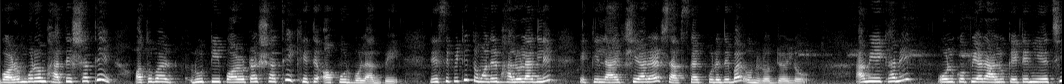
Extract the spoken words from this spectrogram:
গরম গরম ভাতের সাথে অথবা রুটি পরোটার সাথে খেতে অপূর্ব লাগবে। রেসিপিটি তোমাদের ভালো লাগলে একটি লাইক, শেয়ার আর সাবস্ক্রাইব করে দেবার অনুরোধ রইল। আমি এখানে ওলকপি আর আলু কেটে নিয়েছি।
